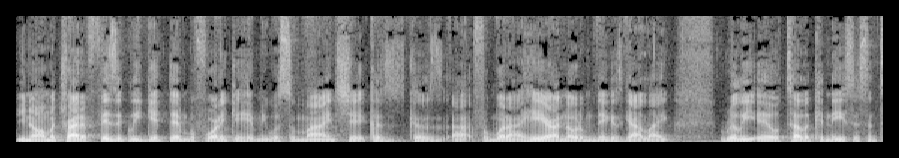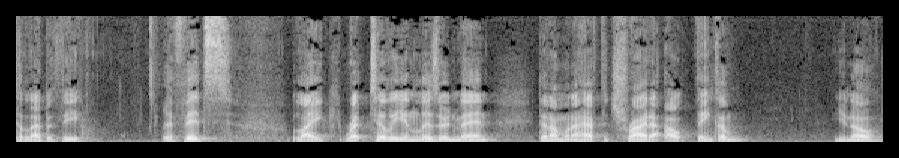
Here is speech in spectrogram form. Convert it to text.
you know, I'm gonna try to physically get them before they can hit me with some mind shit. Cause, cause uh, from what I hear, I know them niggas got like really ill telekinesis and telepathy. If it's like reptilian lizard men, then I'm gonna have to try to outthink them. You know,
